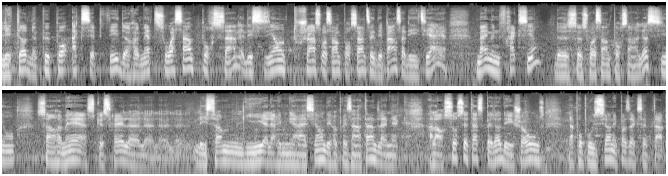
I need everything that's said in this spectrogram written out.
L'État ne peut pas accepter de remettre 60% la décision touchant 60% de ses dépenses à des tiers, même une fraction de ce 60 %-là, si on s'en remet à ce que seraient le, le, le, les sommes liées à la rémunération des représentants de l'ANEC. Alors, sur cet aspect-là des choses, la proposition n'est pas acceptable.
